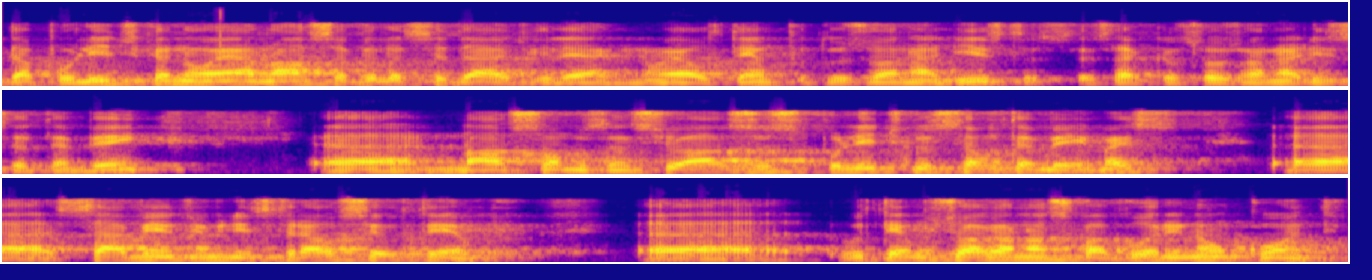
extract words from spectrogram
da política não é a nossa velocidade, Guilherme, não é o tempo dos jornalistas. Você sabe que eu sou jornalista também. Uh, nós somos ansiosos, os políticos são também, mas uh, sabem administrar o seu tempo. Uh, o tempo joga a nosso favor e não contra.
